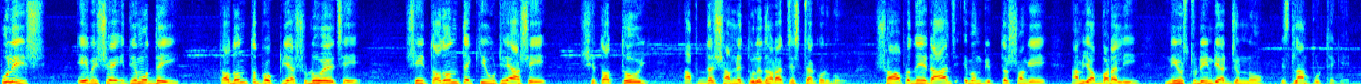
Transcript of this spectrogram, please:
পুলিশ এ বিষয়ে ইতিমধ্যেই তদন্ত প্রক্রিয়া শুরু হয়েছে। সেই তদন্তে কি উঠে আসে সে তথ্যই আপনাদের সামনে তুলে ধরার চেষ্টা করব। সভাপতি রাজ এবং দীপ্তর সঙ্গে আমি জব্বার আলী নিউজ টুডে ইন্ডিয়ার জন্য ইসলামপুর থেকে।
